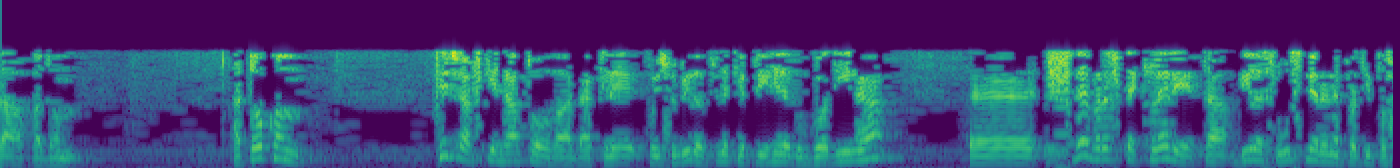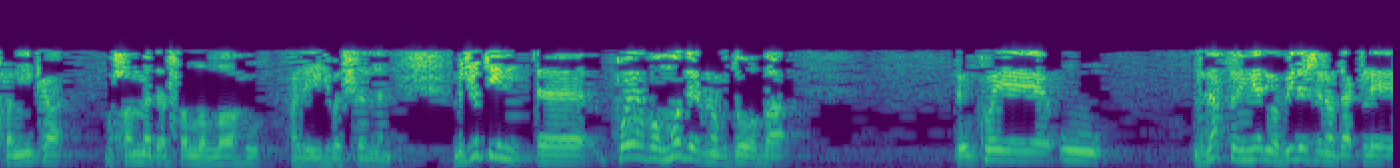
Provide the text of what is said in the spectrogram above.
zapadom. A tokom križarskih ratova, dakle, koji su bili otprilike prije hiljadu godina, sve vrste kleveta bile su usmjerene protiv poslanika Muhammeda sallallahu alaihi wasallam. Međutim, e, pojavom modernog doba, e, koje je u znatnoj mjeri obilježeno, dakle, e,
